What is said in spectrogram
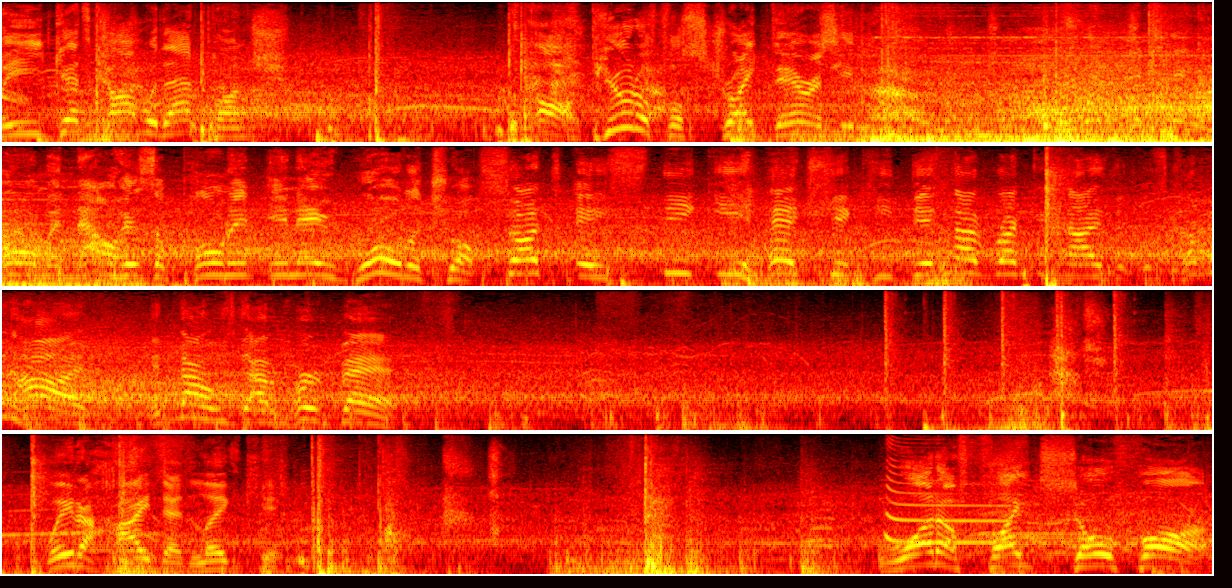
Lee gets caught with that punch. Oh, beautiful strike there as he home, and now his opponent in a world of trouble. Such a sneaky head kick. He did not recognize it was coming high, and now he's got him hurt bad. Way to hide that leg kick. What a fight so far.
